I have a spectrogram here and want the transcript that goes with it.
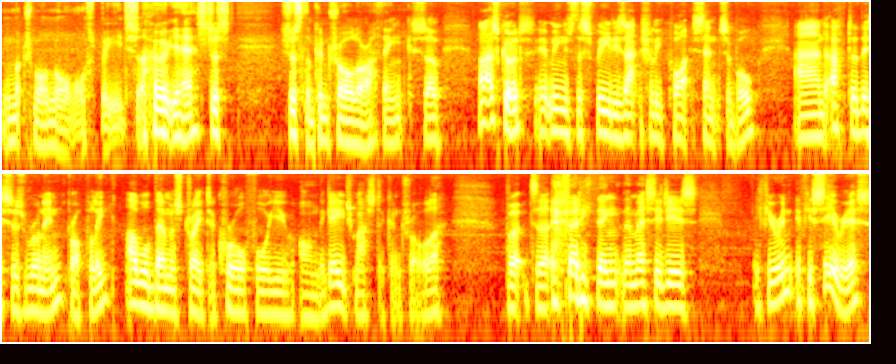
much more normal speed. So yeah, it's just, it's just the controller I think. So that's good. It means the speed is actually quite sensible. And after this is running properly, I will demonstrate a crawl for you on the Gauge Master controller. But uh, if anything, the message is, if you're, in, if you're serious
